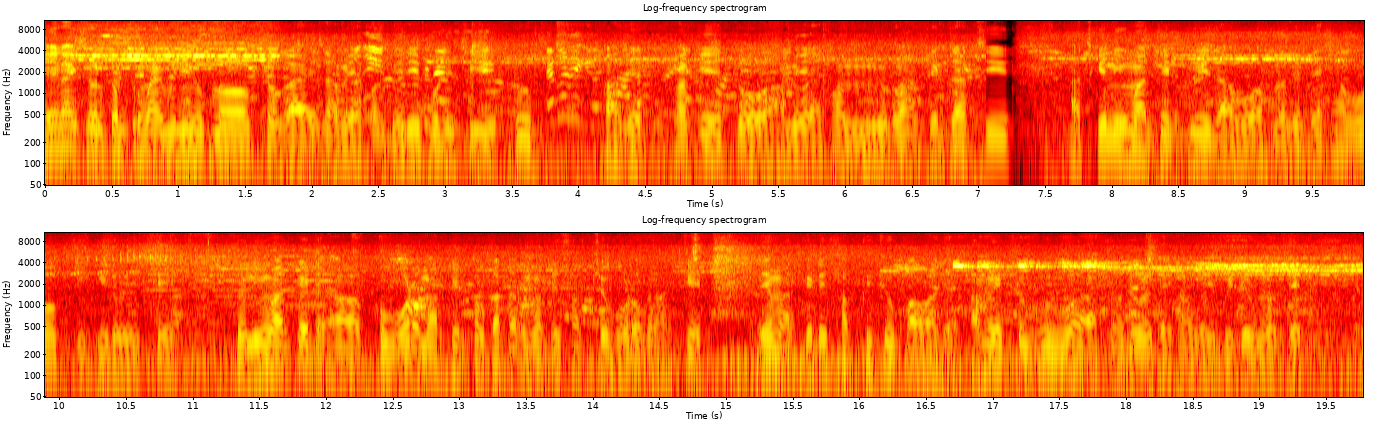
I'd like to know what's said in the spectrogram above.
Hey guys welcome to my mini blog so guys আমি এখন বেরিয়ে পড়েছি একটু কাজের ফাঁকে। তো আমি এখন নিউ মার্কেট যাচ্ছি। আজকে নিউ মার্কেট গিয়ে যাব, আপনাদের দেখাবো কী কী রয়েছে। তো নিউ মার্কেট খুব বড় মার্কেট, কলকাতার মধ্যে সবচেয়ে বড় মার্কেট। যে মার্কেটে সব কিছু পাওয়া যায়। আমি একটু ঘুরবো আর আপনাদেরও দেখাবো এই ভিডিওর মধ্যে। তো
